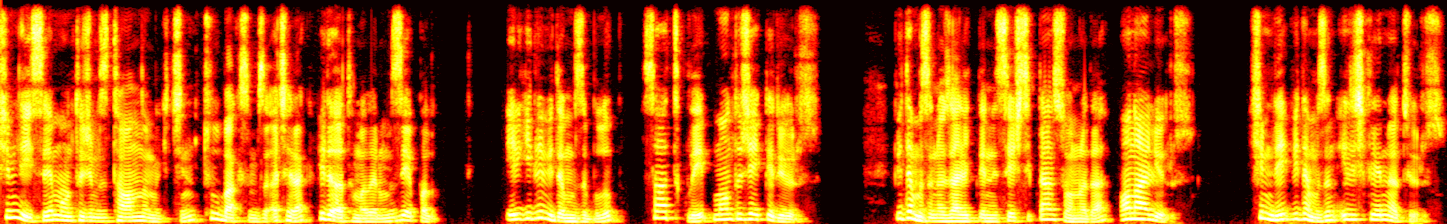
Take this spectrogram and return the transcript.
Şimdi ise montajımızı tamamlamak için Toolbox'ımızı açarak vida atamalarımızı yapalım. İlgili vidamızı bulup sağ tıklayıp montaja ekle diyoruz. Vidamızın özelliklerini seçtikten sonra da onaylıyoruz. Şimdi vidamızın ilişkilerini atıyoruz.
